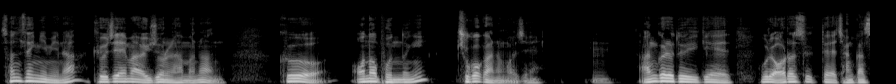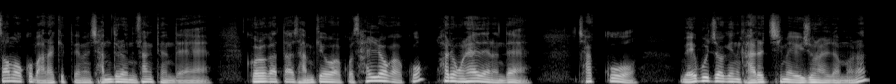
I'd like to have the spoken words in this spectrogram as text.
선생님이나 교재에만 의존을 하면은 그 언어 본능이 죽어가는 거지. 음. 안 그래도 이게 우리 어렸을 때 잠깐 써먹고 말았기 때문에 잠들어 있는 상태인데 그걸 갖다가 잠 깨워갖고 살려갖고 활용을 해야 되는데 자꾸 외부적인 가르침에 의존하려면은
